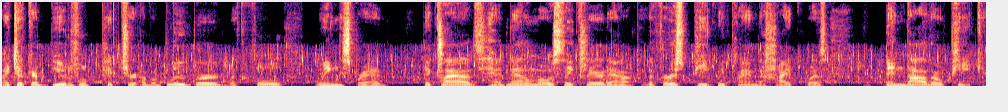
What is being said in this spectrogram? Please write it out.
I took a beautiful picture of a blue bird with full wing spread. The clouds had now mostly cleared out. The first peak we planned to hike was Venado Peak.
